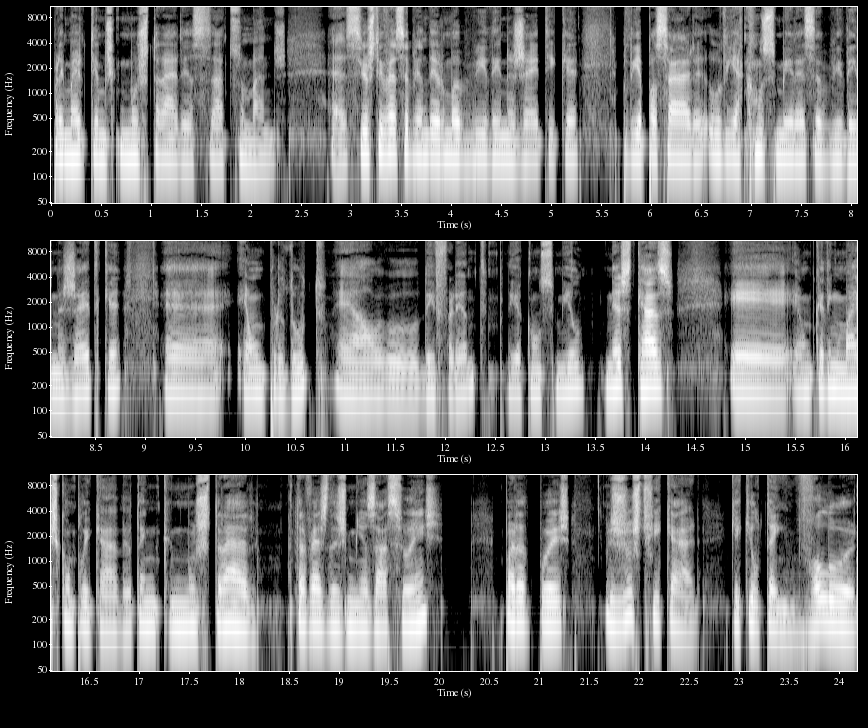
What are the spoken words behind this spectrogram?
primeiro temos que mostrar esses atos humanos. Uh, se eu estivesse a vender uma bebida energética, podia passar o dia a consumir essa bebida energética. Uh, é um produto, é algo diferente, podia consumi-lo. Neste caso, é, é um bocadinho mais complicado. Eu tenho que mostrar através das minhas ações para depois justificar que aquilo tem valor,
